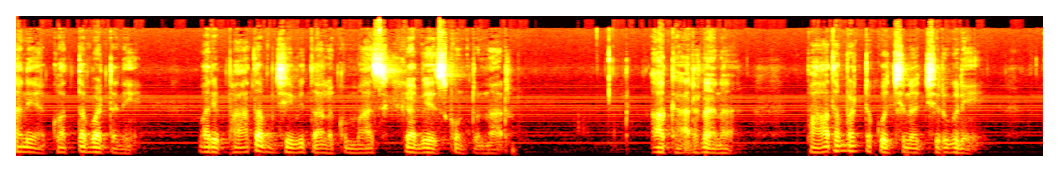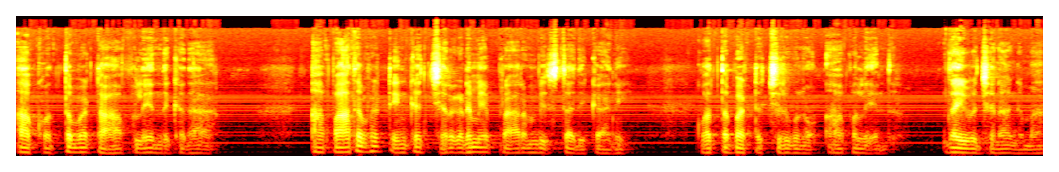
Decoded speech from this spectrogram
అనే కొత్త బట్టని మరి పాత జీవితాలకు మాసికగా వేసుకుంటున్నారు. ఆ కారణాన పాత బట్టకు వచ్చిన చిరుగుని ఆ కొత్త బట్ట ఆపలేదు కదా. ఆ పాత బట్ట ఇంకా చెరగడమే ప్రారంభిస్తుంది కానీ కొత్త బట్ట చిరుగును ఆపలేదు. దైవ జనాంగమా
